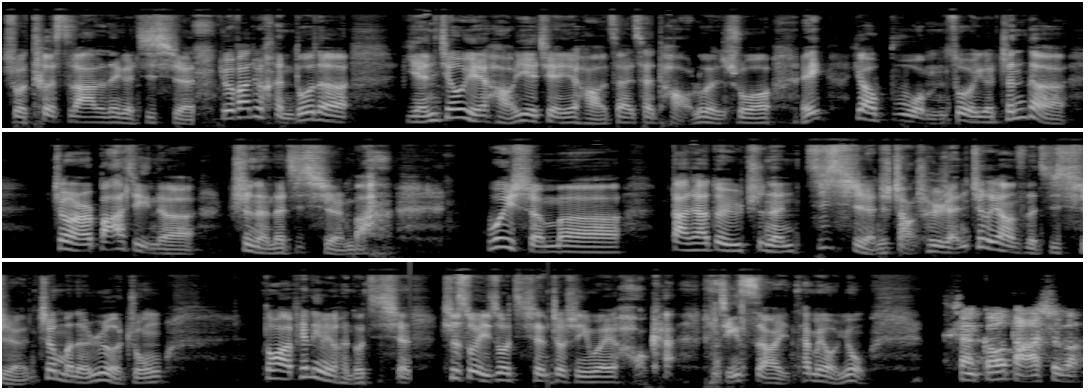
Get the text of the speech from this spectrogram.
说特斯拉的那个机器人，就会发觉很多的研究也好，业界也好，在在讨论说，哎，要不我们做一个真的正儿八经的智能的机器人吧？为什么大家对于智能机器人就长成人这个样子的机器人这么的热衷？动画片里面有很多机器人，之所以做机器人，就是因为好看，仅此而已，它没有用。像高达是吧？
